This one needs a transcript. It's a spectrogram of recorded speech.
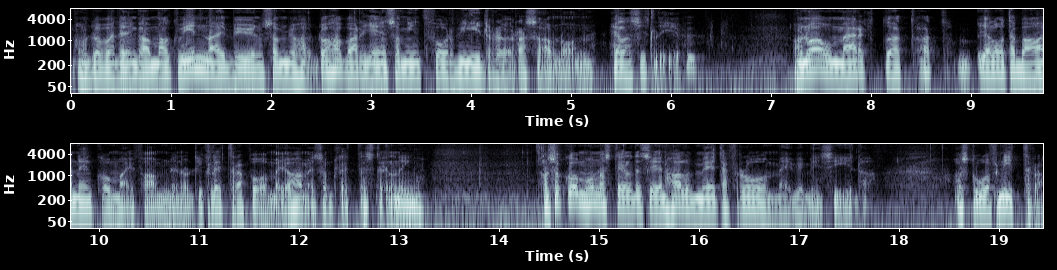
Och då var det en gammal kvinna i byn som ju, då har varit en som inte får vidröras av någon hela sitt liv. Mm. Och nu har hon märkt att, att jag låter barnen komma i famnen och de klättrar på mig och har mig som klätterställning. Och så kom hon och ställde sig en halv meter från mig vid min sida och stod och fnittrade.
